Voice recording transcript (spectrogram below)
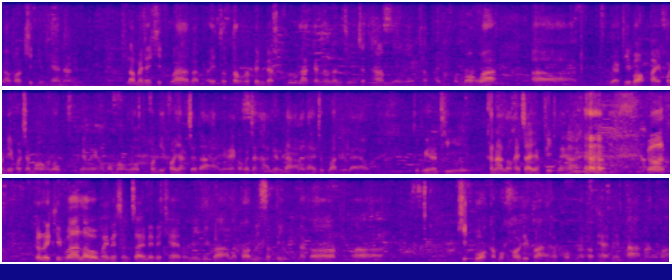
เราก็คิดอยู่แค่นั้น เราไม่ได้คิดว่าแบบเอ้ยต้องมาเป็นแบบคู่รักกันเท่านั้นถึงจะทำอะไรเงี้ยครับผมผมมองว่าเอ่อ อย่างที่บอกไปคนที่เขาจะมองลบยังไงเขาก็มองลบ คนที่เขาอยากจะด่ายังไงเขาก็จะหาเรื่องด่าเราได้ทุกวันอยู่แล้ว ทุกวินาทีขนาดเราหายใจยังผิดเลยฮะ ก็ก็เลยคิดว่าเราไม่ไปสนใจไม่ไปแคร์ตรงนี้ดีกว่า แล้วก็มีสติแล้วก็เอ่อคิดบวกกับพวกเขาดีกว่าครับผมแล้วก็แผ่เมตตามากกว่า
